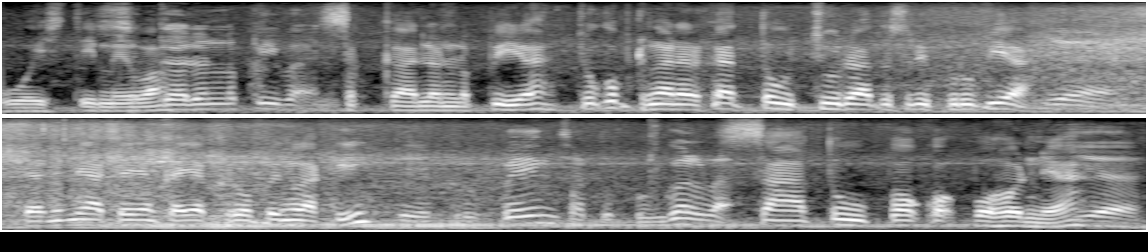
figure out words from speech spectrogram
Wih istimewa. Segalon lebih pak ini. Segalon lebih ya. Cukup dengan harga tujuh ratus ribu rupiah. Iya. Dan ini ada yang gaya groping lagi. Oke, grouping satu bonggol pak. Satu pokok pohon ya. Iya.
